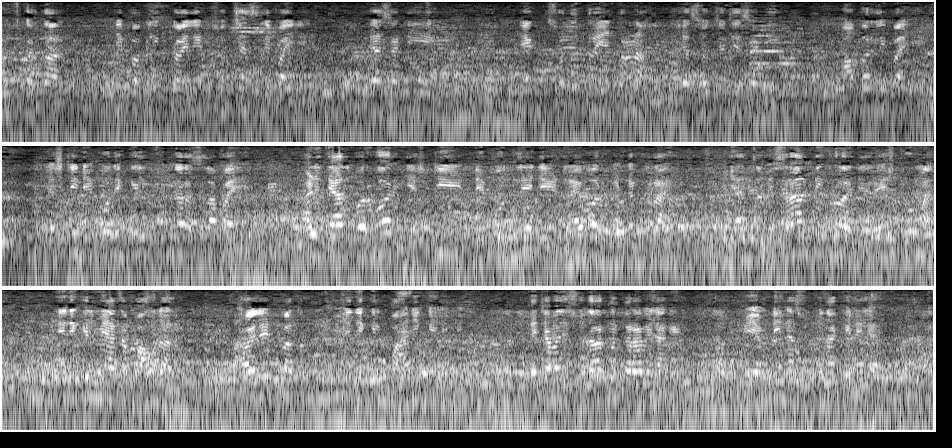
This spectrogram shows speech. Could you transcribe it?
यूज करतात ते पब्लिक टॉयलेट स्वच्छ असले पाहिजे. त्यासाठी एक स्वतंत्र यंत्रणा या स्वच्छतेसाठी वापरली पाहिजे. एस टी डेपो देखील सुंदर असला पाहिजे. आणि त्याचबरोबर एस टी डेपोतले जे ड्रायव्हर कंडक्टर आहे यांचं विश्रांतीगृह जे रेस्ट रूम आहे ते देखील मी आता पाहून आलो. टॉयलेट बाथरूमची देखील पाहणी केली मी. त्याच्यामध्ये सुधारणा करावी लागेल. मी एम डीना सूचना केलेल्या आहेत.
